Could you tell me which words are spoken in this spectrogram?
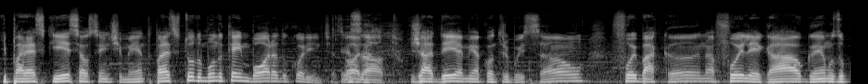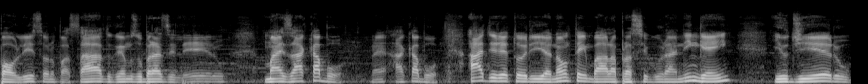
E parece que esse é o sentimento. Parece que todo mundo quer ir embora do Corinthians. Olha, Exato. já dei a minha contribuição, foi bacana, foi legal, ganhamos o Paulista ano passado, ganhamos o Brasileiro, mas acabou, né? Acabou. A diretoria não tem bala para segurar ninguém e o dinheiro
